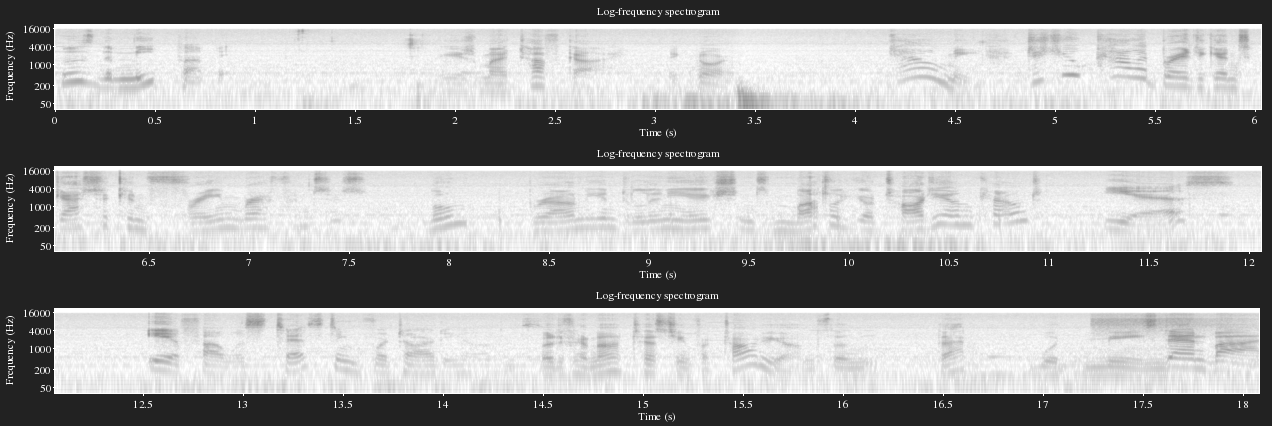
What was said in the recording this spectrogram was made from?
who's the meat puppet? He's my tough guy. Ignore him. Tell me, did you calibrate against Gassican frame references? Won't Brownian delineations muddle your Tardion count? Yes, if I was testing for Tardions. But if you're not testing for Tardions, then that would mean... Stand by.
